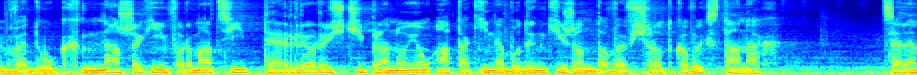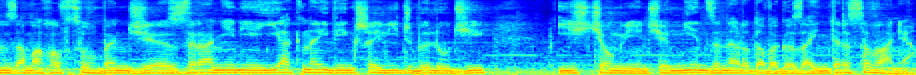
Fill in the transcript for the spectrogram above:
Według naszych informacji terroryści planują ataki na budynki rządowe w środkowych Stanach. Celem zamachowców będzie zranienie jak największej liczby ludzi i ściągnięcie międzynarodowego zainteresowania.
